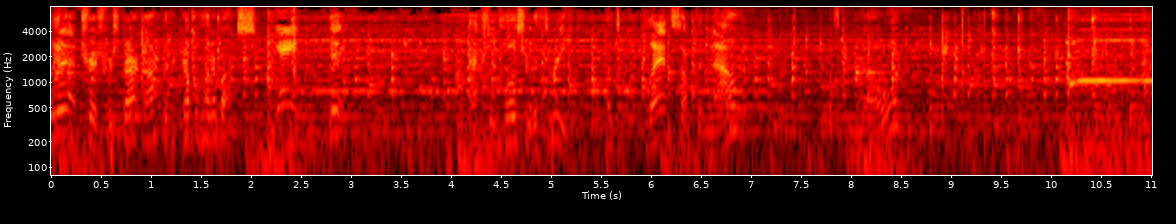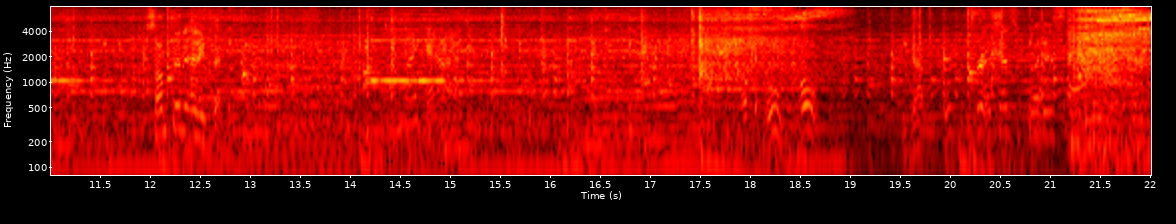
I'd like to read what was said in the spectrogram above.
Look at that, Trish. We're starting off with a couple hundred bucks. Yay. Yay. Actually closer to three. Let's land something now. No. Something, anything. Oh my god. Okay, oh, oh. We got, oh, Trish. is, what is that?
